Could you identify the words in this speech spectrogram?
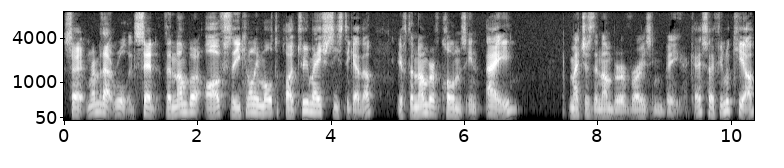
So remember that rule. It said the number of, so you can only multiply two matrices together if the number of columns in A matches the number of rows in B. Okay, so if you look here,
